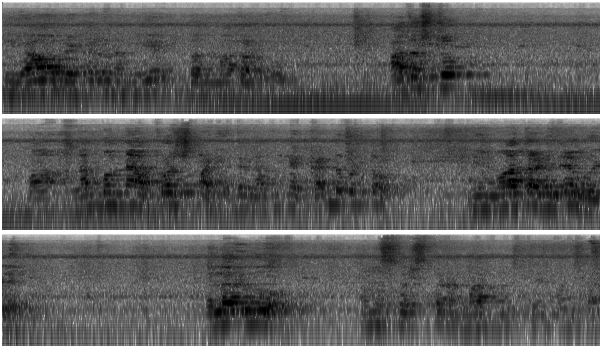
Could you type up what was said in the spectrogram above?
ನೀವು ಯಾವ ಬೇಕಾದ್ರೂ ನಮಗೆ ಬಂದು ಮಾತಾಡ್ಬೋದು. ಆದಷ್ಟು ಮಾ, ನಮ್ಮನ್ನೇ ಅಪ್ರೋಚ್ ಮಾಡಿ. ಅಂದರೆ ನಮ್ಮನ್ನೇ ಕಂಡುಬಿಟ್ಟು ನೀವು ಮಾತಾಡಿದರೆ ಒಳ್ಳೆಯದು ಎಲ್ಲರಿಗೂ ನಮಸ್ಕರಿಸ್ತಾ ನಾನು ಮಾತು ಮುಗಿಸ್ತೇನೆ ನಮಸ್ಕಾರ.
